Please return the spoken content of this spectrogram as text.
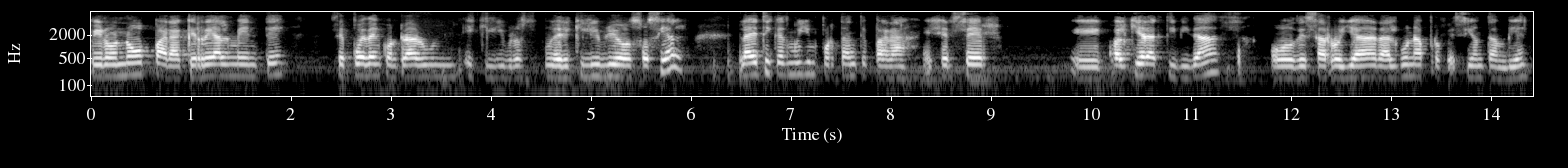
pero no para que realmente se pueda encontrar un equilibrio, un equilibrio social. La ética es muy importante para ejercer eh, cualquier actividad o desarrollar alguna profesión también,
